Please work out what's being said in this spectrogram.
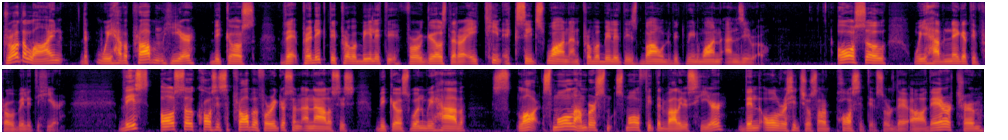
draw the line, the, we have a problem here because the predicted probability for girls that are 18 exceeds 1 and probability is bound between 1 and 0. Also, we have negative probability here. This also causes a problem for regression analysis because when we have small numbers, small fitted values here, then all residuals are positive. So the, uh, the error term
